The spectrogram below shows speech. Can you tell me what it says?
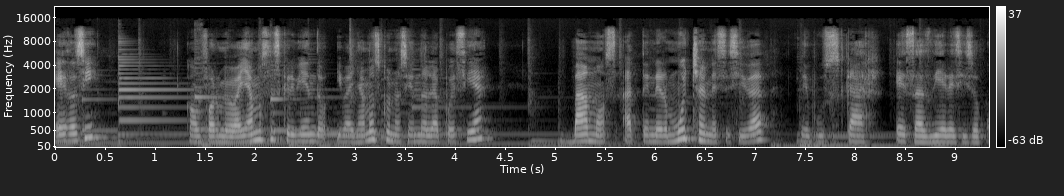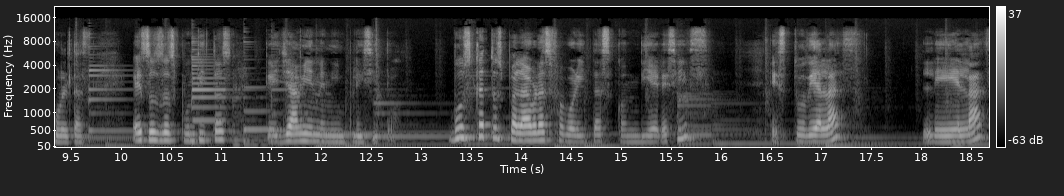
Eso sí, conforme vayamos escribiendo y vayamos conociendo la poesía, vamos a tener mucha necesidad de buscar esas diéresis ocultas, esos dos puntitos que ya vienen implícito. Busca tus palabras favoritas con diéresis estudialas, léelas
